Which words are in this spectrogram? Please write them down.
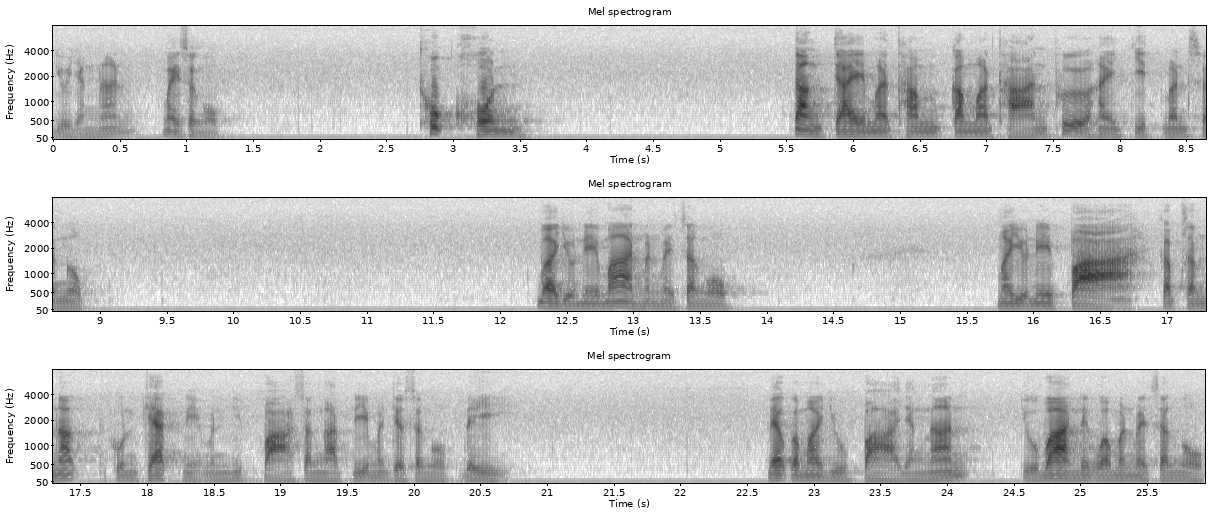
อยู่อย่างนั้นไม่สงบ ทุกคนตั้งใจมาทำกรรมฐานเพื่อให้จิตมันสงบ ว่าอยู่ในบ้านมันไม่สงบ มาอยู่ในป่ากับสำนักคุณแคกนี่มันดีป่าสงัดดีมันจะสงบดี แล้วก็มาอยู่ป่าอย่างนั้น อยู่บ้านนึกว่ามันไม่สงบ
